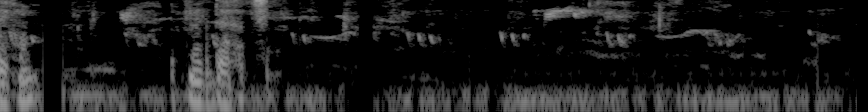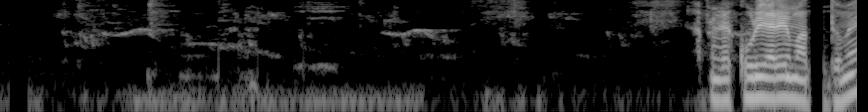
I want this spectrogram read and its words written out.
দেখুন, আপনাকে দেখাচ্ছি। আপনারা কুরিয়ারের মাধ্যমে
